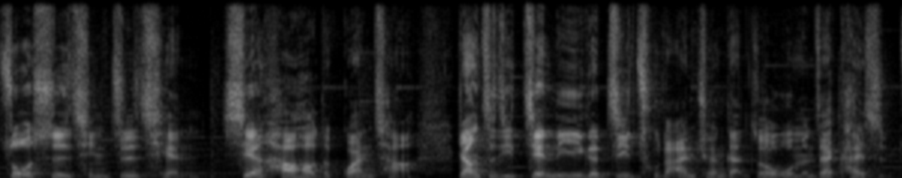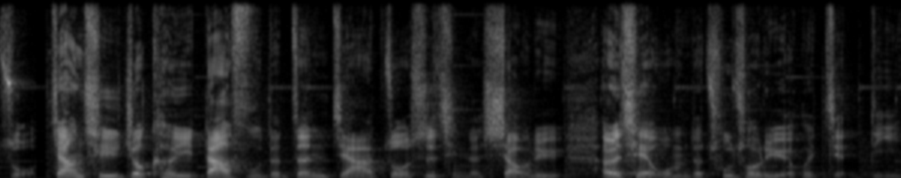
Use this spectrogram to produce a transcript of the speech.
做事情之前先好好的观察，让自己建立一个基础的安全感之后，我们再开始做，这样其实就可以大幅的增加做事情的效率，而且我们的出错率也会减低。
